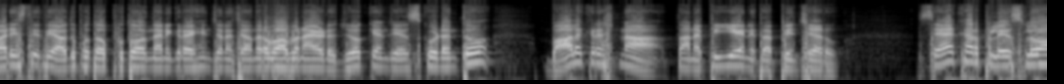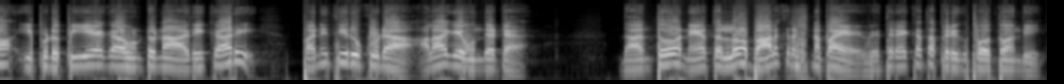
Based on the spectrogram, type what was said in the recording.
పరిస్థితి అదుపు తప్పుతోందని గ్రహించిన చంద్రబాబు నాయుడు జోక్యం చేసుకోవడంతో బాలకృష్ణ తన పిఏని తప్పించారు. శేఖర్ ప్లేస్లో ఇప్పుడు పిఏగా ఉంటున్న అధికారి పనితీరు కూడా అలాగే ఉందట. దాంతో నేతల్లో బాలకృష్ణపై వ్యతిరేకత పెరిగిపోతోంది.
